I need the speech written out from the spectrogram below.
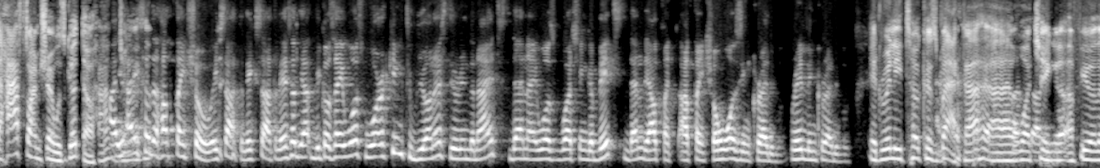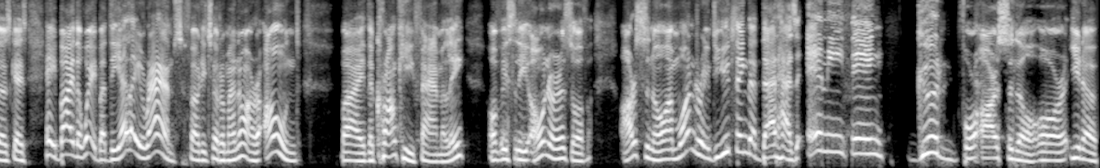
The halftime show was good though, huh? I, I saw the halftime show exactly, exactly. I saw that because I was working, to be honest, during the night. Then I was watching a bit. Then the halftime, halftime show was incredible, really incredible. It really took us back, huh? Uh, watching a, a, few of those guys. Hey, by the way, but the LA Rams, Fabrizio Romano, are owned by the Kroenke family, obviously owners of Arsenal. I'm wondering, do you think that that has anything good for Arsenal or, you know,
